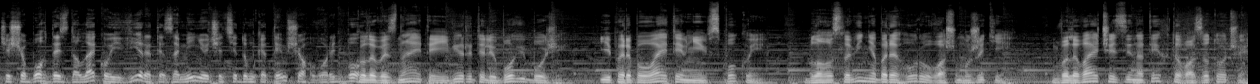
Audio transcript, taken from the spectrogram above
чи що Бог десь далеко, і вірити, замінюючи ці думки тим, що говорить Бог. Коли ви знаєте і вірите любові Божій і перебуваєте в ній в спокої, благословіння бере гору у вашому житті, виливаючись і на тих, хто вас оточує.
